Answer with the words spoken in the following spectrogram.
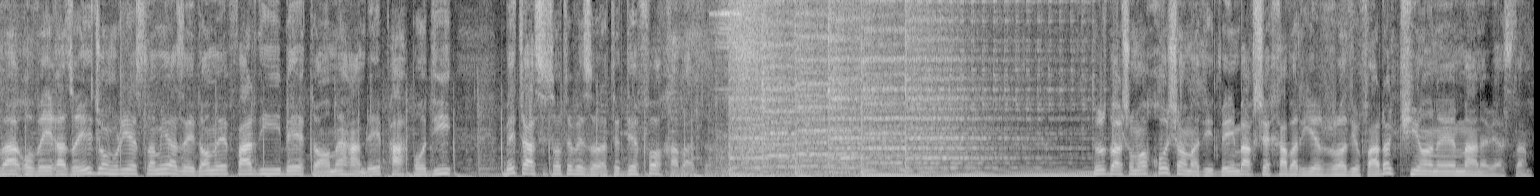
و قوه قضایی جمهوری اسلامی از اعدام فردی به اتهام حمله پهپادی به تأسیسات وزارت دفاع خبر داد. درود بر شما خوش آمدید به این بخش خبری رادیو فردا کیان معنوی هستم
